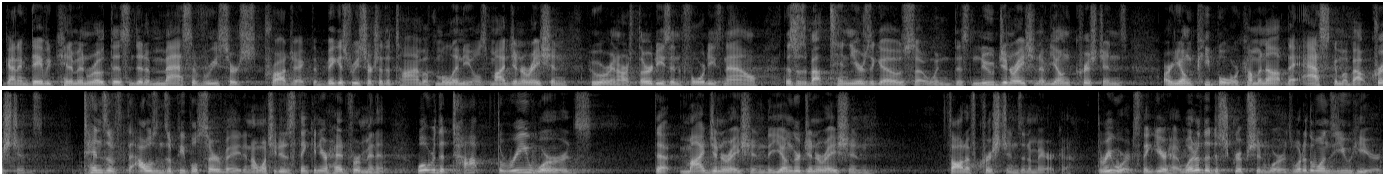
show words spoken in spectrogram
A guy named David Kinnaman wrote this and did a massive research project, the biggest research at the time of millennials, my generation, who are in our 30s and 40s now. This was about 10 years ago. So when this new generation of young Christians or young people were coming up, they asked them about Christians. Tens of thousands of people surveyed, and I want you to just think in your head for a minute what were the top three words that my generation, the younger generation, thought of Christians in America? Three words. Think in your head. What are the description words? What are the ones you hear?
